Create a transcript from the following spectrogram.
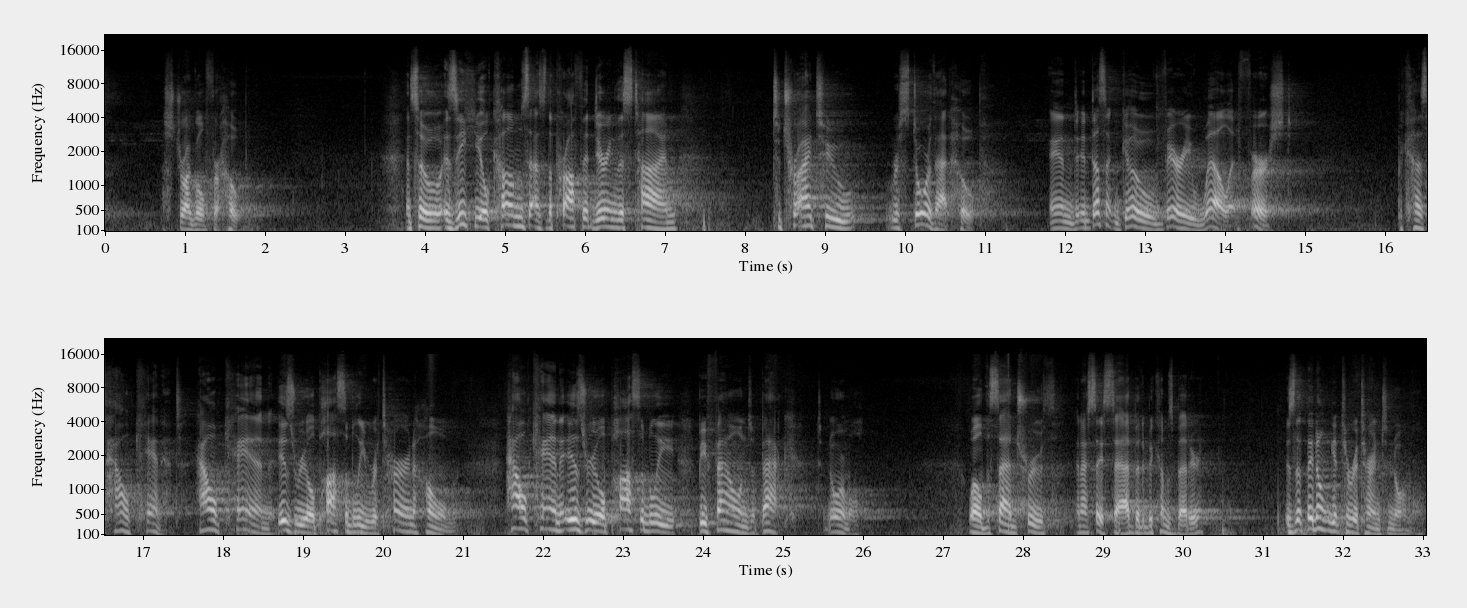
a struggle for hope. And so Ezekiel comes as the prophet during this time to try to restore that hope. And it doesn't go very well at first, because how can it? How can Israel possibly return home? How can Israel possibly be found back to normal? Well, the sad truth, and I say sad, but it becomes better, is that they don't get to return to normal.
